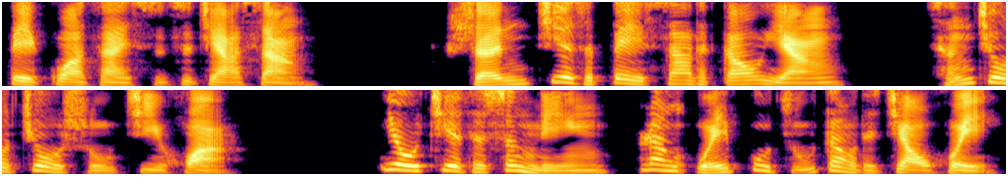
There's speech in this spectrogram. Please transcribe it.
被挂在十字架上。神借着被杀的羔羊成就救赎计划，又借着圣灵让微不足道的教会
